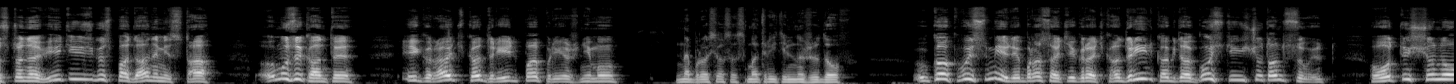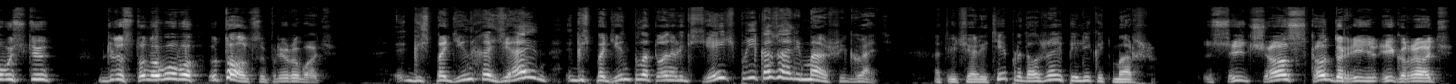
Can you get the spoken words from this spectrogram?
Становитесь, господа, на места. Музыканты, играть кадриль по-прежнему. Набросился смотритель на жидов. — Как вы смели бросать играть кадриль, когда гости еще танцуют? Вот еще новости. Для станового танцы прерывать. — Господин хозяин, господин Платон Алексеевич приказали марш играть, — отвечали те, продолжая пиликать марш. — Сейчас кадриль играть.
